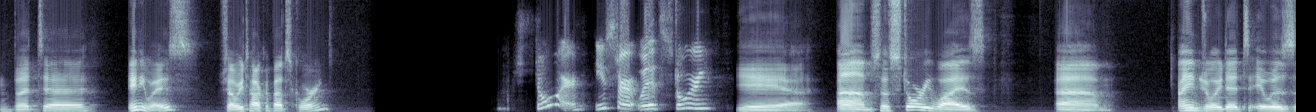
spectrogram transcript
but uh, anyways, shall we talk about scoring? sure. You start with story. Yeah. Um, so story wise, um, I enjoyed it. It was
